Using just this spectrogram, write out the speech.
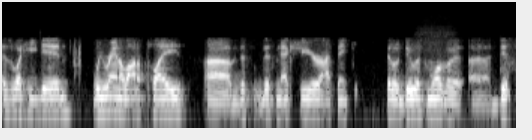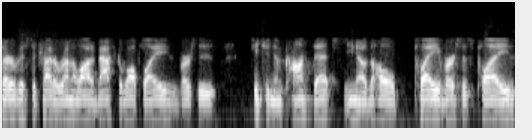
as what he did. We ran a lot of plays um, this this next year. I think it'll do us more of a, a disservice to try to run a lot of basketball plays versus teaching them concepts. You know, the whole play versus plays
